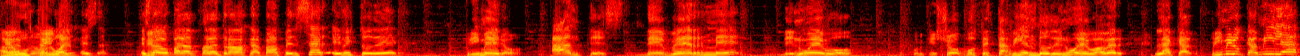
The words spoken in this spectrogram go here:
Me gusta, igual- Es, es- es me- algo para, para trabajar, para pensar en esto de, primero, antes de verme de nuevo, porque yo, vos te estás viendo de nuevo, a ver, la, primero Camila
